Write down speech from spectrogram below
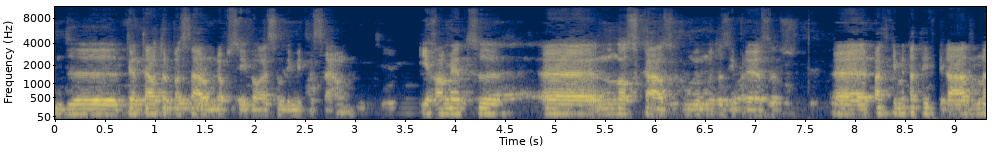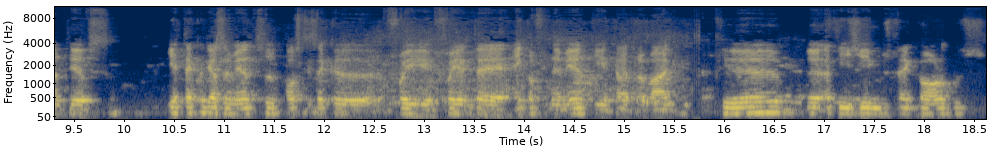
de tentar ultrapassar o melhor possível essa limitação. E realmente, é, no nosso caso, como em muitas empresas, praticamente a atividade manteve-se e até curiosamente posso dizer que foi, foi até em confinamento e em teletrabalho que eh, atingimos recordes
